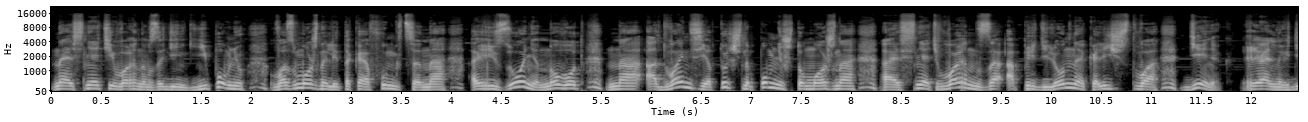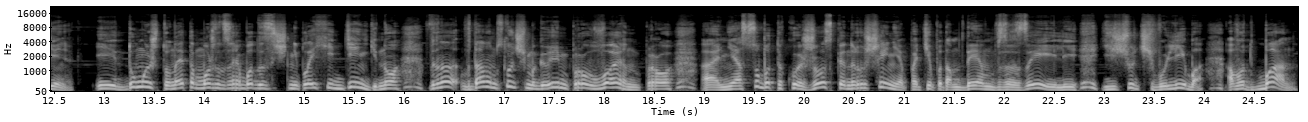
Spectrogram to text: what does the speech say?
на снятии варнов за деньги. Не помню, возможно ли такая функция на Аризоне, но вот на Адвансе я точно помню, что можно а, снять варн за определенное количество денег, реальных денег. И думаю, что на этом можно заработать достаточно неплохие деньги, но в, в данном случае мы говорим про варн, про а, не особо такое жесткое нарушение по типу там ДМВЗ или еще чего-либо. А вот бан,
